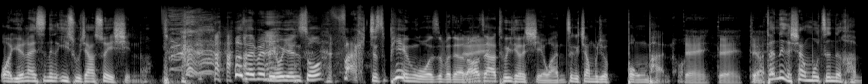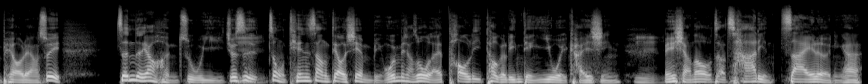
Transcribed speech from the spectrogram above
哇，原来是那个艺术家睡醒了，他在那边留言说 “fuck”，就是骗我什么的。然后在他推特写完，这个项目就崩盘了嘛。对对。对啊，但那个项目真的很漂亮，所以真的要很注意。就是嗯这种天上掉馅饼，我原本想说我来套利套个零点一，我也开心，嗯没想到这差点栽了。你看，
